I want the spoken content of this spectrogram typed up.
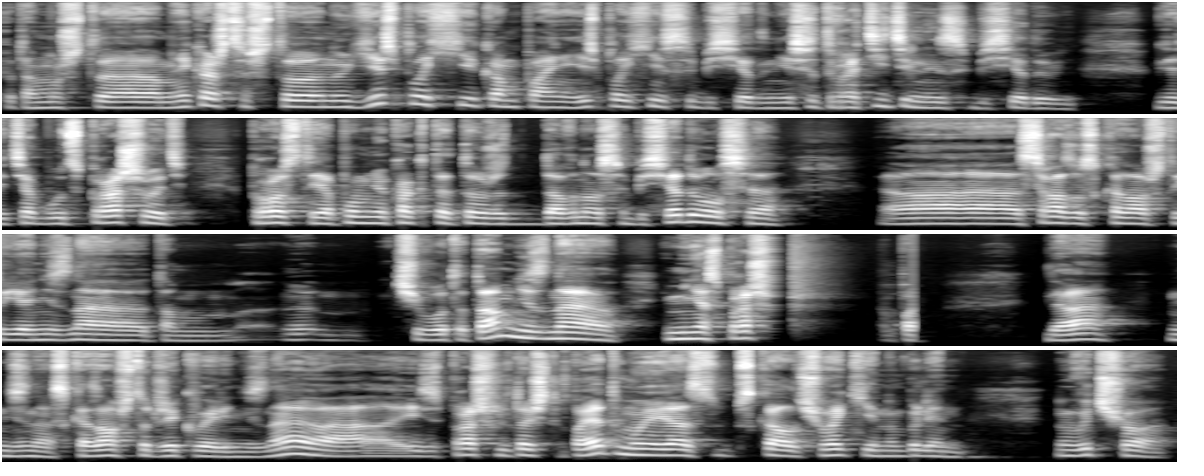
потому что мне кажется, что, ну, есть плохие компании, есть плохие собеседования, есть отвратительные собеседования, где тебя будут спрашивать просто, я помню, как-то тоже давно собеседовался, а, сразу сказал, что я не знаю там э, чего-то там не знаю, и меня спрашивают, да, не знаю, сказал, что jQuery не знаю, а, и спрашивали точно поэтому, я сказал, чуваки, ну, блин, ну вы чё?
